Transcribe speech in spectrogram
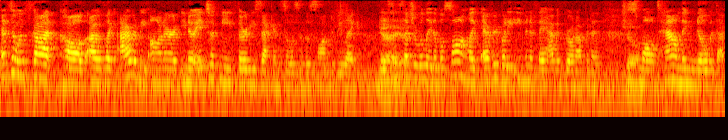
and so when Scott called, I was like, I would be honored. You know, it took me 30 seconds to listen to the song to be like, This Yeah, is yeah. such a relatable song. Like everybody, even if they haven't grown up in a Sure. small town, they know what that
